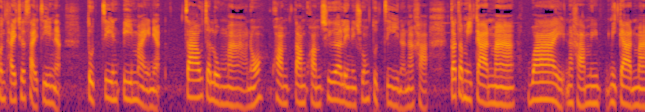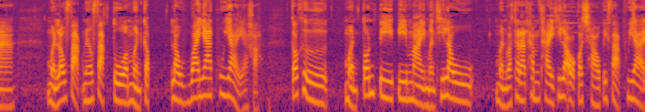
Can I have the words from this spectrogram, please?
คนไทยเชื้อสายจีนเนี่ยตุดจีนปีใหม่เนี่ยเจ้าจะลงมาเนาะความตามความเชื่อเลยในช่วงตุดจีนนะคะ ก็จะมีการมาไหว้นะคะมีมีการมาเหมือนเราฝากเนื้อฝากตัวเหมือนกับเราไหว้ญาติผู้ใหญ่อะค่ะ ก็คือเหมือนต้นปีปีใหม่เหมือนที่เรา เหมือนวัฒนธรรมไทยที่เราเอากระเช้าไปฝากผู้ใหญ่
